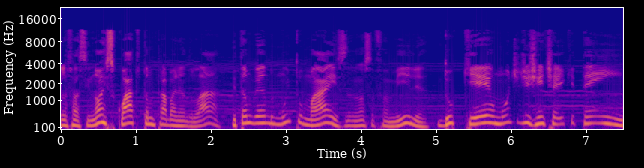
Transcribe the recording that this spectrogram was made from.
ela fala assim: nós quatro estamos trabalhando lá e estamos ganhando muito mais na nossa família do que um monte de gente aí que tem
